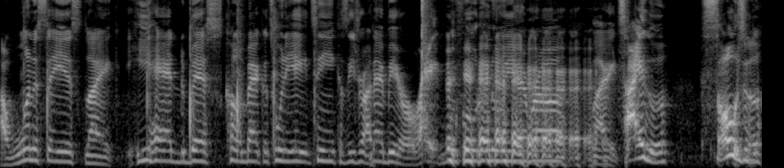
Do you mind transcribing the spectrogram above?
I want to say it's like he had the best comeback of 2018 because he dropped that bit right before the new year, bro. Like Tiger, Soldier,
